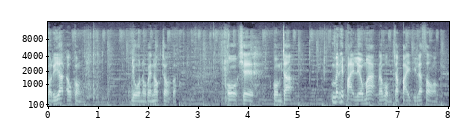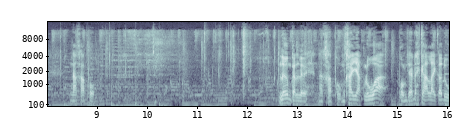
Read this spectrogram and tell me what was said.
ออนุญาตเอากล่องโยนออกไปนอกจอก่อน โอเค ผมจะไม่ได้ไปเร็วมากนะผมจะไปทีละซองนะครับผม เริ่มกันเลยนะครับผมใครอยากรู้ว่า ผมจะได้การ์ดอะไรก็ดู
